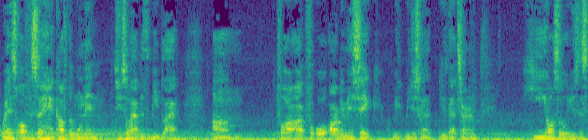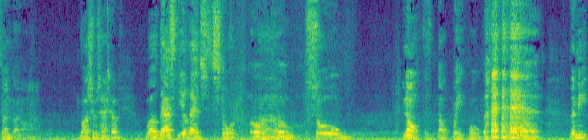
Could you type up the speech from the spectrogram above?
where this officer handcuffed a woman. She so happens to be black. Um, for our, for all argument's sake, we we just gonna use that term. He also used a stun gun on her. While she was handcuffed. Well, that's the alleged story. Oh Um, So, no, no, wait, whoa. Let me.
